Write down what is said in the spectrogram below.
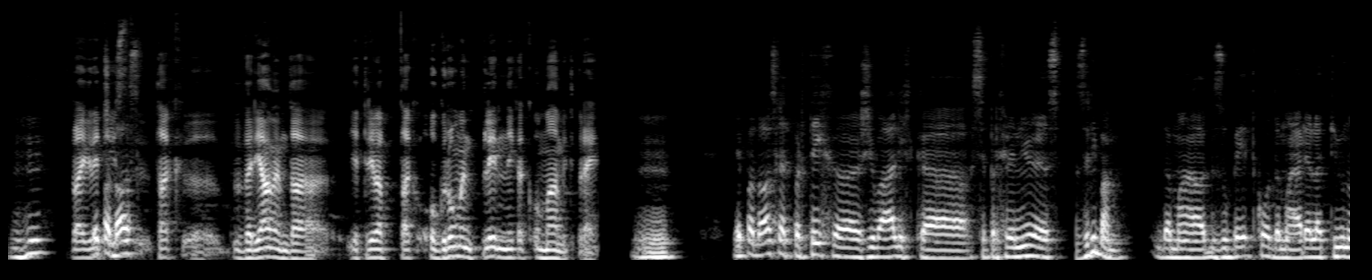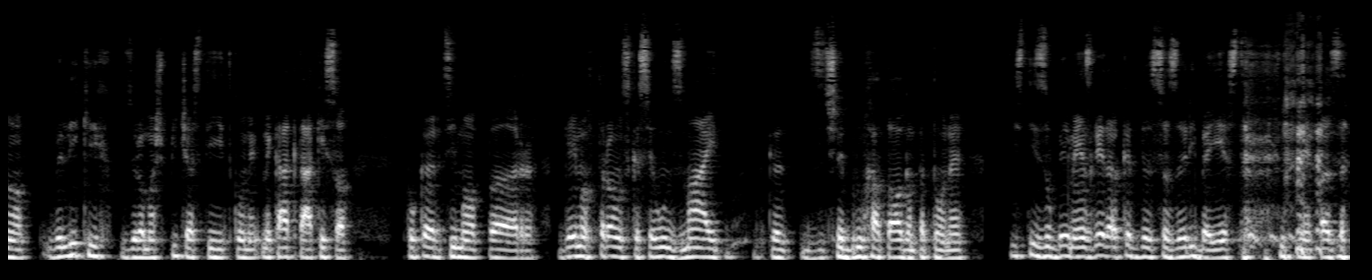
Mm -hmm. Pravi, gre čist, tak, uh, verjamem, da je treba tako ogromen plen nekako omamiti prej. Mm. Je pa doskrat pri teh uh, živalih, ki se prehranjujejo z ribami, da imajo zobe tako, da imajo relativno velikih, oziroma špičasti, tako ne, nekako taki so. Kot recimo pri Game of Thrones, ki se un zmaj, ki začne bruhati ogen, pa to ne. Tisti zobe meni zgledajo, kot da so za ribe jesti, ne pa za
